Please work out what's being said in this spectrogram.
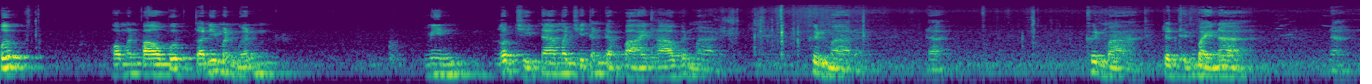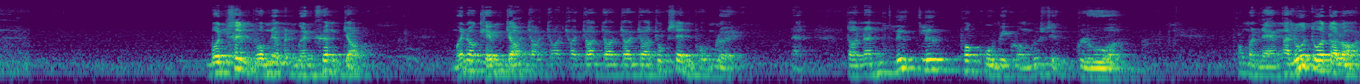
ปุ๊บพอมันเป่าปุ๊บตอนนี้มันเหมือนมี รถฉีดน้ำมาฉีดตั้งแต่ปลายเท้าขึ้นมาเนี่ยขึ้นมาเนี่ยนะขึ้นมาจนถึงใบหน้านะบนเส้นผมเนี่ยมันเหมือนเครื่องเจาะเหมือนเอาเข็มเจาะเจาะเจาะเจาะเจาะเจาะเจาะเจาะทุกเส้นผมเลยนะตอนนั้นลึกๆเพ่อครูมีความรู้สึกกลัว เพราะมันแรงมารู้ตัวตลอด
